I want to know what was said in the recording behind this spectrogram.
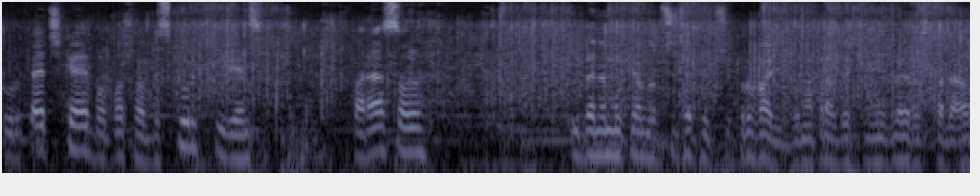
kurteczkę, bo poszła bez kurtki, więc parasol. I będę mógł ją do przyczepy przyprowadzić, bo naprawdę się nieźle rozpadało.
